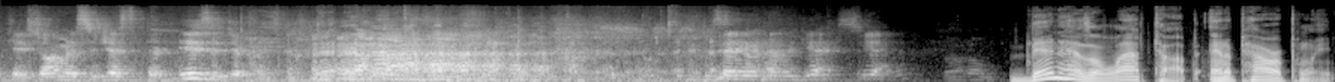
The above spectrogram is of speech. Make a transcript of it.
Okay, so I'm going to suggest that there is a difference. Does anyone have a guess? Yeah. Ben has a laptop and a PowerPoint.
